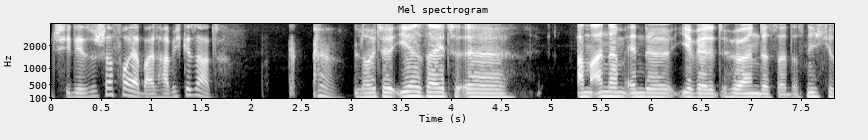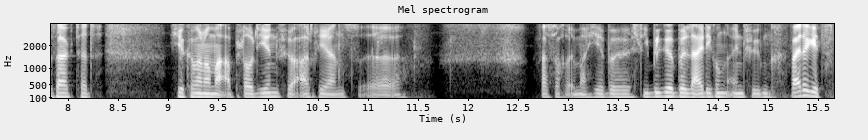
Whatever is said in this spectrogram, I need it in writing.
Chinesischer Feuerball, habe ich gesagt. Leute, ihr seid äh, am anderen Ende, ihr werdet hören, dass er das nicht gesagt hat. Hier können wir nochmal applaudieren für Adrians, äh, was auch immer, hier beliebige Beleidigung einfügen. Weiter geht's.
